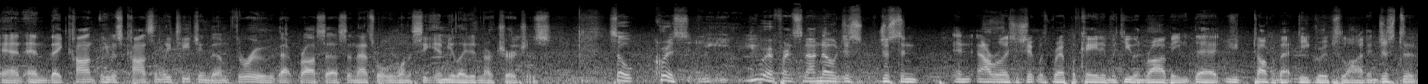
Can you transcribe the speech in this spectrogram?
and and they con- he was constantly teaching them through that process, and that's what we want to see emulated in our churches. So, Chris, you referenced, and I know just just in in our relationship with replicating with you and Robbie that you talk about D groups a lot. And just to,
